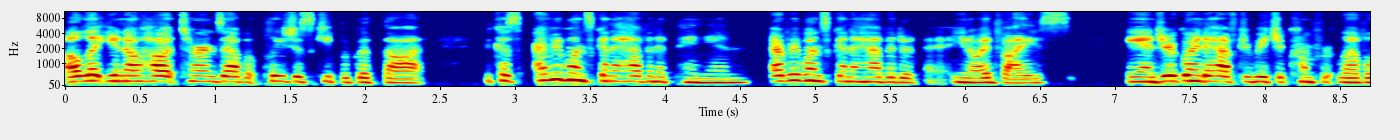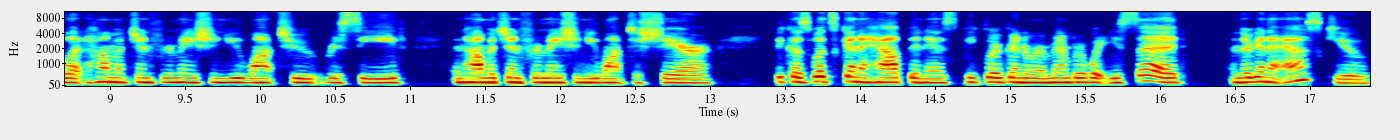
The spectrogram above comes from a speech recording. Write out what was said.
I'll let you know how it turns out, but please just keep a good thought because everyone's going to have an opinion. Everyone's going to have it, uh, you know, advice, and you're going to have to reach a comfort level at how much information you want to receive and how much information you want to share. because what's going to happen is people are going to remember what you said and they're going to ask you,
